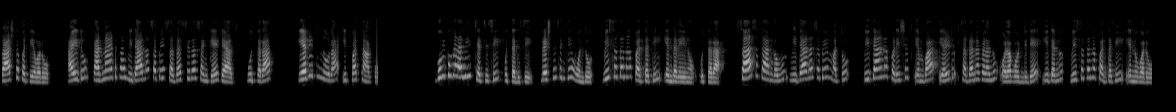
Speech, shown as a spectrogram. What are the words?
ರಾಷ್ಟ್ರಪತಿಯವರು. ಐದು, ಕರ್ನಾಟಕ ವಿಧಾನಸಭೆ ಸದಸ್ಯರ ಸಂಖ್ಯೆ ಡ್ಯಾಸ್ ಉತ್ತರ ಎರಡು ನೂರ ಇಪ್ಪತ್ನಾಲ್ಕು. ಗುಂಪುಗಳಲ್ಲಿ ಚರ್ಚಿಸಿ, ಉತ್ತರಿಸಿ. ಪ್ರಶ್ನೆ ಸಂಖ್ಯೆ ಒಂದು ದ್ವಿಸದನ ಪದ್ಧತಿ ಎಂದರೇನು? ಉತ್ತರ, ಶಾಸಕಾಂಗವು ವಿಧಾನಸಭೆ ಮತ್ತು ವಿಧಾನ ಪರಿಷತ್ ಎಂಬ ಎರಡು ಸದನಗಳನ್ನು ಒಳಗೊಂಡಿದೆ. ಇದನ್ನು ದ್ವಿಸದನ ಪದ್ಧತಿ ಎನ್ನುವರು.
